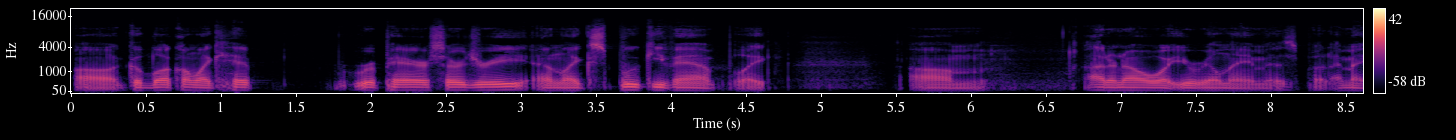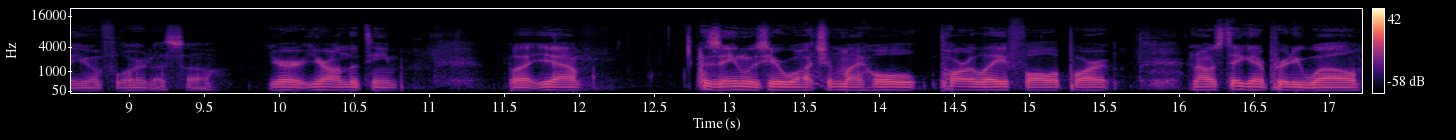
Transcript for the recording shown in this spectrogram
Uh, good luck on like hip repair surgery and like spooky vamp. Like, um, I don't know what your real name is, but I met you in Florida, so you're you're on the team. But yeah, Zane was here watching my whole parlay fall apart, and I was taking it pretty well.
